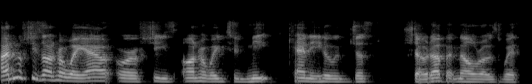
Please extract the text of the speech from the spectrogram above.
I don't know if she's on her way out or if she's on her way to meet Kenny, who just showed up at Melrose with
